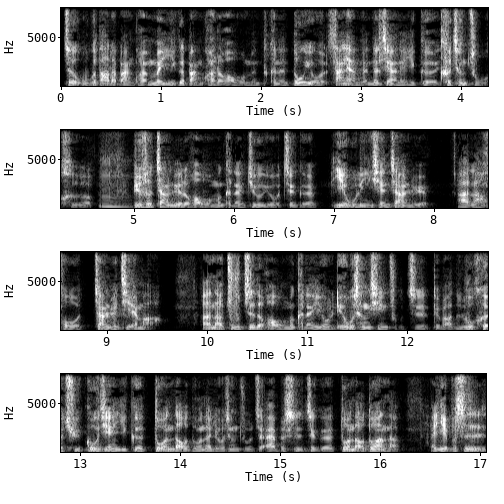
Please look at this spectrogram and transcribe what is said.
这五个大的板块。每一个板块的话，我们可能都有三两门的这样的一个课程组合。嗯，比如说战略的话，我们可能就有这个业务领先战略啊，然后战略解码。啊，那组织的话，我们可能有流程型组织，对吧？如何去构建一个端到端的流程组织，而不是这个段到段的，啊，也不是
